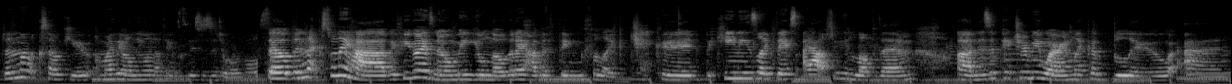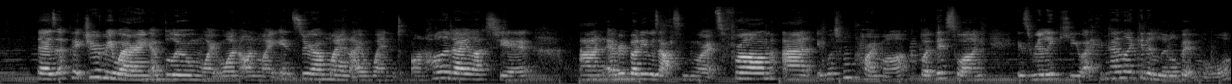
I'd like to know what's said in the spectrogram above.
Doesn't that look so cute? Am I the only one that thinks this is adorable? So the next one I have, if you guys know me, you'll know that I have a thing for like checkered bikinis like this. I absolutely love them. Um, there's a picture of me wearing like a blue and there's a picture of me wearing a blue and white one on my Instagram when I went on holiday last year and everybody was asking me where it's from and it was from Primark but this one is really cute. I think I like it a little bit more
